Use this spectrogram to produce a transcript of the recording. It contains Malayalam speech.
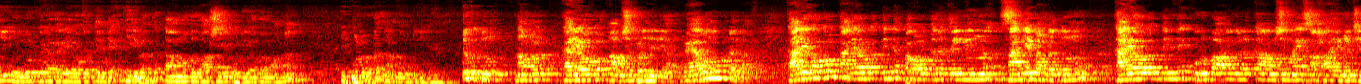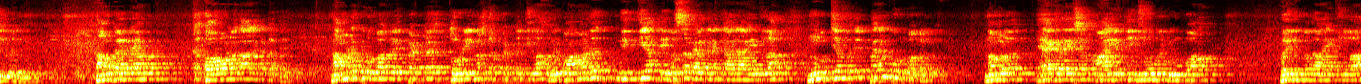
ഈ ഉല്ലൂക്കര കരയോഗത്തിന്റെ ഇരുപത്തെട്ടാമത് വാർഷിക പൊതുയോഗമാണ് ഇപ്പോൾ ഇവിടെ നടന്നുകൊണ്ടിരിക്കുന്നത്. നമ്മൾ കരയോഗം ആവശ്യപ്പെടുന്നില്ല. വേറെ ഒന്നുകൊണ്ടല്ല കരയോഗം കരയോഗത്തിന്റെ പ്രവർത്തനത്തിൽ നിന്ന് സംഖ്യ കണ്ടെത്തുന്നു. കരയോഗത്തിന്റെ കുടുംബാംഗങ്ങൾക്ക് ആവശ്യമായ സഹായങ്ങൾ ചെയ്തു വരുന്നു നമുക്കറിയാം കൊറോണ കാലഘട്ടത്തിൽ നമ്മുടെ കുടുംബങ്ങളിൽപ്പെട്ട് തൊഴിൽ നഷ്ടപ്പെട്ടിട്ടുള്ള ഒരുപാട് നിത്യ ദിവസ വേതനക്കാരായിട്ടുള്ള നൂറ്റമ്പതിൽ പരം കുടുംബങ്ങൾക്ക് നമ്മൾ ഏകദേശം ആയിരത്തി ഇരുന്നൂറ് രൂപ വരുന്നതായിട്ടുള്ള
